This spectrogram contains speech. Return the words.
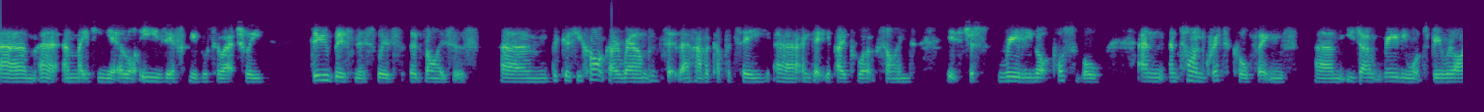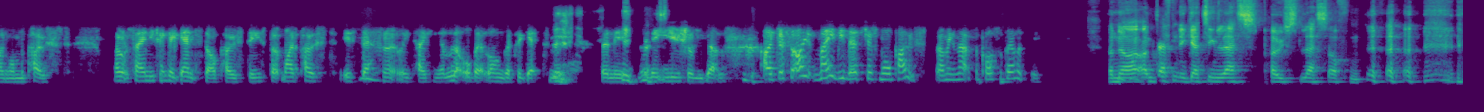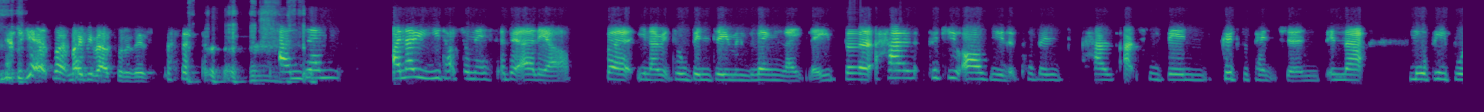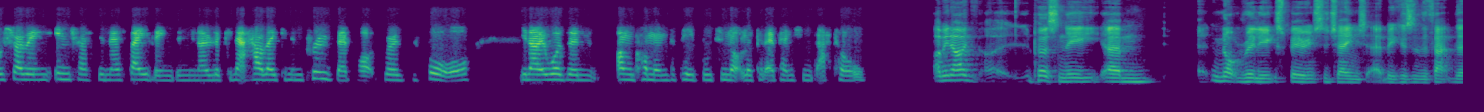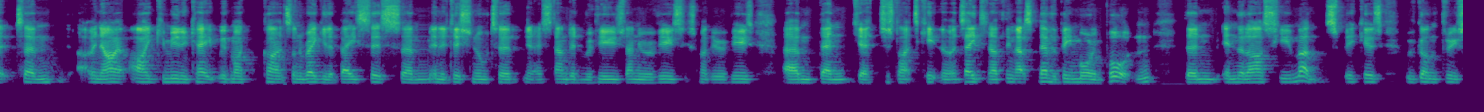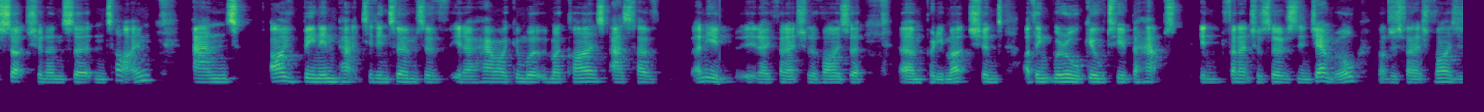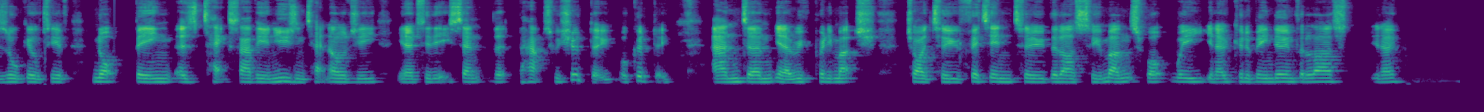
um, and, and, making it a lot easier for people to actually do business with advisors. Um, because you can't go around and sit there and have a cup of tea uh, and get your paperwork signed. It's just really not possible. And, and time critical things, um, you don't really want to be relying on the post. I won't say anything against our posties, but my post is hmm. definitely taking a little bit longer to get to me than it, than it usually does. I just, I, maybe there's just more posts. I mean, that's a possibility. Oh, no, I'm definitely getting less posts less often. yeah, well, maybe that's what it is. and um, I know you touched on this a bit earlier, but you know it's all been doom and gloom lately. But how could you argue that COVID has actually been good for pensions in that more people showing interest in their savings and you know looking at how they can improve their pots whereas before you know it wasn't uncommon for people to not look at their pensions at all. I mean i personally um not really experienced a change there because of the fact that um, I mean I, I communicate with my clients on a regular basis um, in additional to you know standard reviews, annual reviews, six monthly reviews. Um, then yeah, just like to keep them updated. and I think that's never been more important than in the last few months because we've gone through such an uncertain time and I've been impacted in terms of you know how I can work with my clients, as have any you know financial advisor, um, pretty much. And I think we're all guilty of perhaps in financial services in general, not just financial advisors, all guilty of not being as tech savvy and using technology, you know, to the extent that perhaps we should do or could do. And um, you know, we've pretty much tried to fit into the last two months what we, you know, could have been doing for the last, you know,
